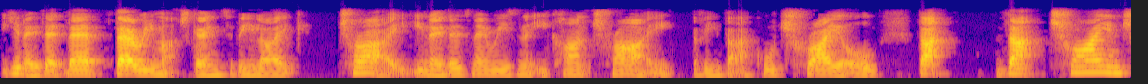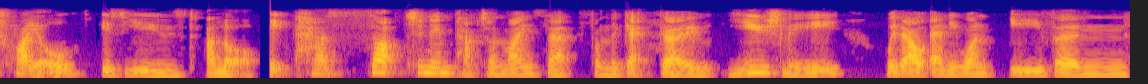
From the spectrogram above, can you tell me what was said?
you know, that they're very much going to be like try. You know, there's no reason that you can't try a VBAC or trial. That that try and trial is used a lot. It has such an impact on mindset from the get go, usually without anyone even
